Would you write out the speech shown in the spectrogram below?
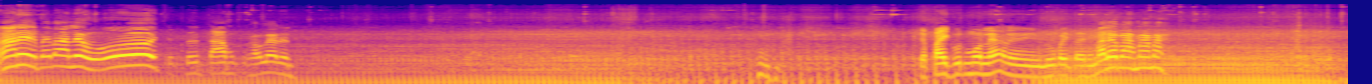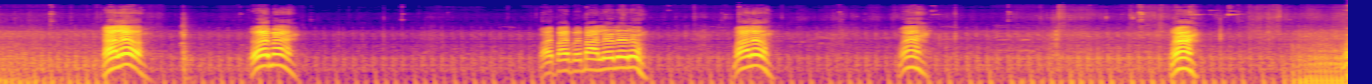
มานี่ไปบ้านเร็ว โอ้ยจะเดินตามเขาแล้วเดินจะไปกุดมนแล้วเลยหนูใบเตยนี่มาเร็วมามามามาเร็วเฮ้ยมาไปไปไปบ้านเร็วเร็วเร็วมาเร็วมา มา ม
